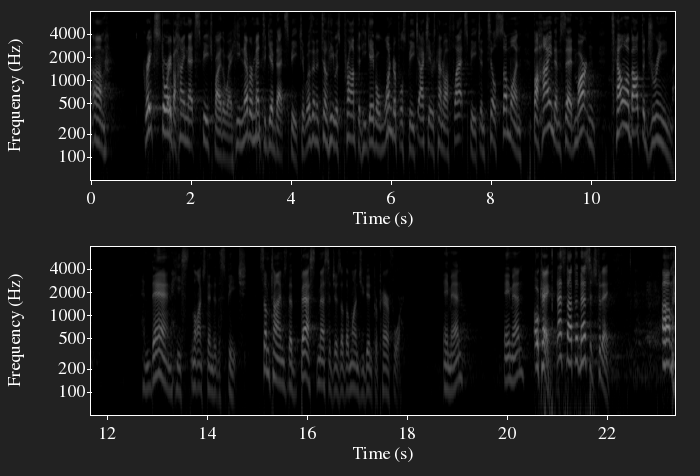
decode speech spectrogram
Um, Great story behind that speech, by the way. He never meant to give that speech. It wasn't until he was prompted. He gave a wonderful speech. Actually, it was kind of a flat speech until someone behind him said, Martin, tell him about the dream. And then he launched into the speech. Sometimes the best messages are the ones you didn't prepare for. Amen? Amen? Okay, that's not the message today. Um,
